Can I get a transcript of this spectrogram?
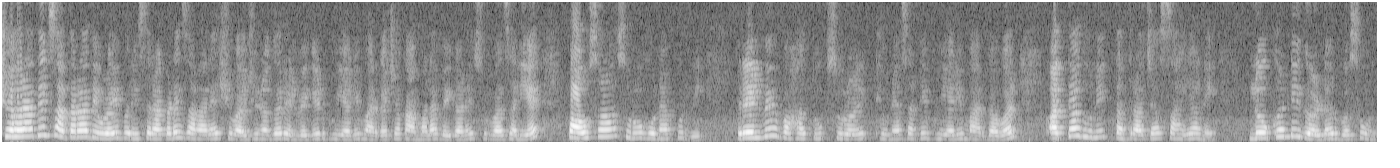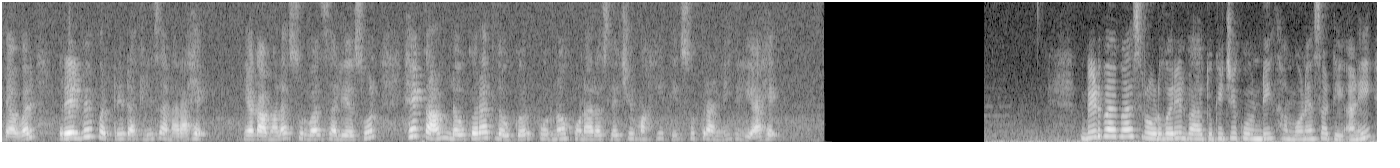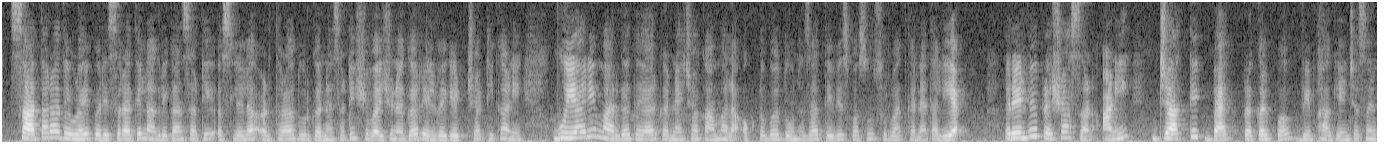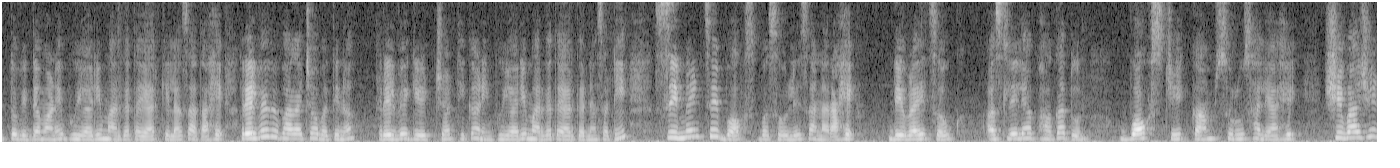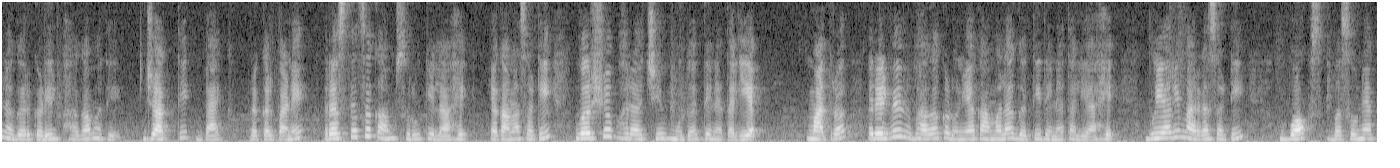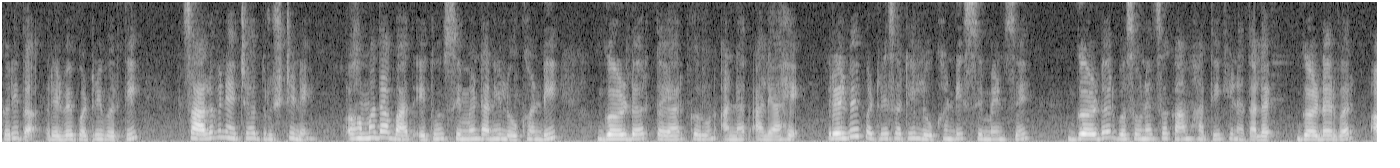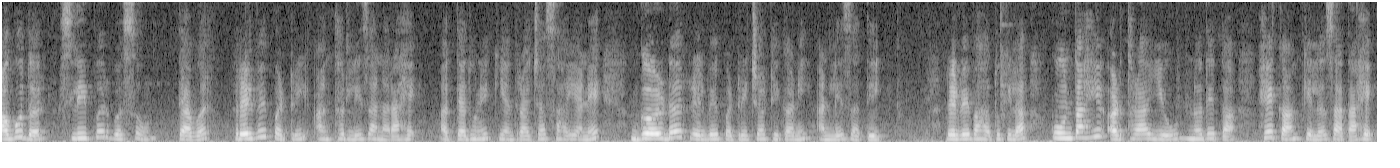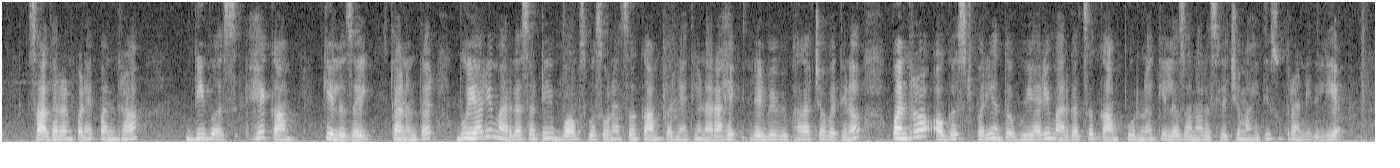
शहरातील सातारा देवळाई परिसराकडे जाणाऱ्या शिवाजीनगर रेल्वेगेट भुयारी मार्गाच्या कामाला वेगाने सुरुवात झाली आहे. पावसाळा सुरू होण्यापूर्वी रेल्वे वाहतूक सुरळीत ठेवण्यासाठी भुयारी मार्गावर अत्याधुनिक तंत्राच्या सहाय्याने लोखंडी गर्डर बसवून त्यावर रेल्वे पटरी टाकली जाणार आहे. या कामाला सुरुवात झाली असून हे काम लवकरात लवकर पूर्ण होणार असल्याची माहिती सूत्रांनी दिली आहे. बीड बायपास रोडवरील वाहतुकीची कोंडी थांबवण्यासाठी आणि सातारा देवळाई परिसरातील नागरिकांसाठी असलेला अडथळा दूर करण्यासाठी शिवाजीनगर रेल्वे गेटच्या ठिकाणी भुयारी मार्ग तयार करण्याच्या कामाला ऑक्टोबर दोन हजार तेवीसपासून सुरुवात करण्यात आली आहे. रेल्वे प्रशासन आणि जागतिक बॅग प्रकल्प विभाग यांच्या संयुक्त विद्यमाने भुयारी मार्ग तयार केला जात आहे. रेल्वे विभागाच्या वतीनं रेल्वे गेटच्या ठिकाणी भुयारी मार्ग तयार करण्यासाठी सिमेंटचे बॉक्स बसवले जाणार आहे. देवळाई चौक असलेल्या भागातून बॉक्सचे काम सुरू झाले आहे. शिवाजीनगरकडील भागामध्ये जागतिक बँक प्रकल्पाने रस्त्याचं काम सुरू केलं आहे. या कामासाठी वर्षभराची मुदत देण्यात आली आहे. मात्र रेल्वे विभागाकडून या कामाला गती देण्यात आली आहे. भुयारी मार्गासाठी बॉक्स बसवण्याकरिता रेल्वे पटरीवरती चालविण्याच्या दृष्टीने अहमदाबाद येथून सिमेंट आणि लोखंडी गर्डर तयार करून आणण्यात आले आहे. रेल्वे पटरीसाठी लोखंडी सिमेंटचे गर्डर बसवण्याचं काम हाती घेण्यात आलंय. गर्डरवर अगोदर स्लीपर बसवून त्यावर रेल्वे पटरी अंथरली जाणार आहे. अत्याधुनिक यंत्राच्या सहाय्याने गर्डर रेल्वे पटरीच्या ठिकाणी आणले जातील. रेल्वे वाहतुकीला कोणताही अडथळा येऊ न देता हे काम केलं जात आहे. साधारणपणे पंधरा दिवस हे काम केलं जाईल. त्यानंतर भुयारी मार्गासाठी बॉक्स बसवण्याचं काम करण्यात येणार आहे. रेल्वे विभागाच्या वतीनं पंधरा ऑगस्टपर्यंत भुयारी मार्गाचं काम पूर्ण केलं जाणार असल्याची माहिती सूत्रांनी दिली आहे.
